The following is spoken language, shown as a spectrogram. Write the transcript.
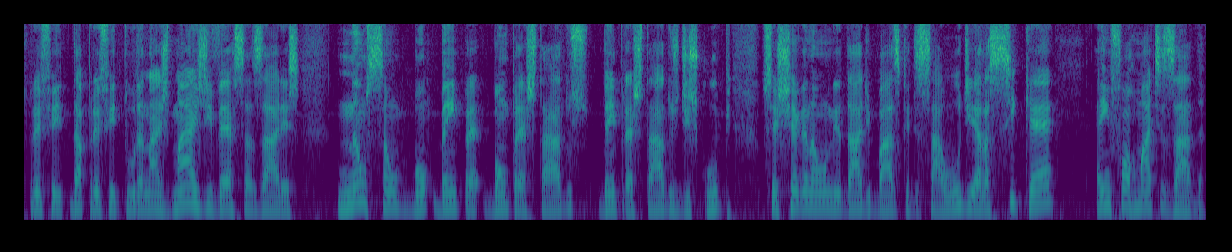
prefe... da prefeitura nas mais diversas áreas não são bom, bem, bom prestados, bem prestados, desculpe. Você chega na unidade básica de saúde, ela sequer é informatizada.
